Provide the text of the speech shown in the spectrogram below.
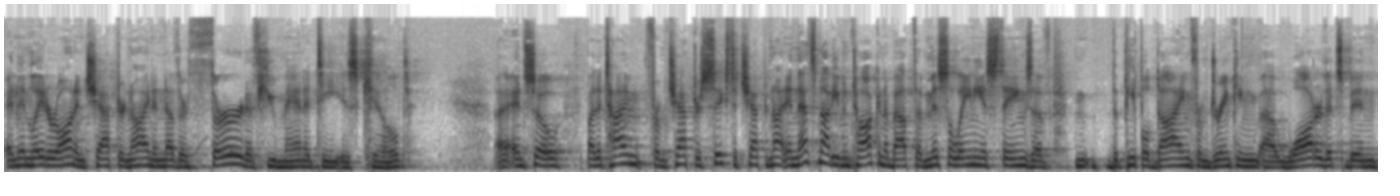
And then later on in chapter 9, another third of humanity is killed. Uh, and so by the time from chapter 6 to chapter 9, and that's not even talking about the miscellaneous things of m- the people dying from drinking uh, water that's been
